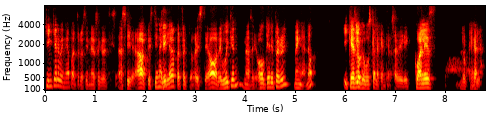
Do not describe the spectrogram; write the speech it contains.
¿Quién quiere venir a patrocinarse gratis? Así, ah, Cristina Sí. Aguilera, perfecto. Este, oh, The Weeknd, no sé, oh, Katy Perry, venga, ¿no? ¿Y qué es lo que busca la gente? O sea, de cuál es lo que jala.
